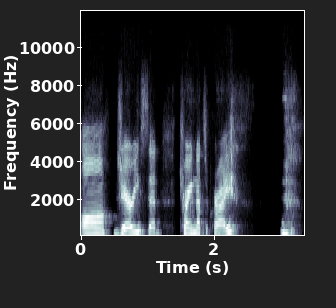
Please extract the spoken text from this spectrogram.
Aw, Jerry said trying not to cry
